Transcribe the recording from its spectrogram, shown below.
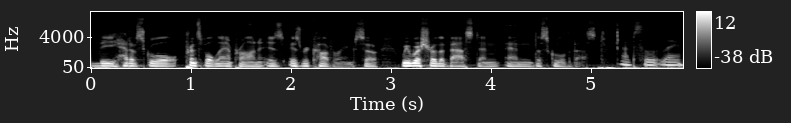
the head of school, Principal Lampron, is is recovering. So we wish her the best and and the school the best. Absolutely.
